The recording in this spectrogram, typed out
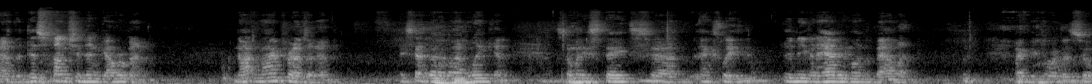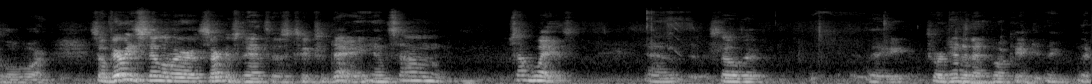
uh, the dysfunction in government, not my president. They said that about Lincoln. So many states, uh, actually didn't even have him on the ballot right before the Civil War. So very similar circumstances to today in some, some ways. And so the, the, toward the end of that book, the, the,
